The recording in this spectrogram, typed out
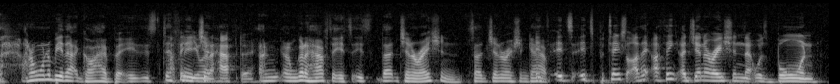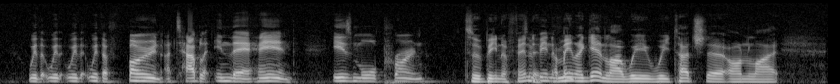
I don't want to be that guy, but it's definitely. think you're gen- gonna have to. I'm, I'm gonna have to. It's it's that generation. It's that generation gap. It's, it's it's potential. I think I think a generation that was born with with with with a phone, a tablet in their hand, is more prone. to being offended. being I mean, again, like we we touched uh, on like,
